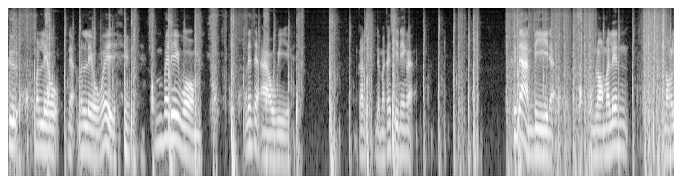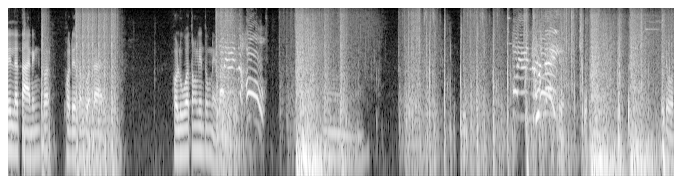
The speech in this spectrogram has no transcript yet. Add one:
คือมันเร็วเนี่ยมันเร็วเว้ย ไม่ได้วอร์ม เล่นแต่ RV ก็เดี๋ยวมันก็ชินเองแหละ คือด่าน B เนี่ย ผมลองมาเล่น ลองเล่นแล้วตานึงก็พอเดินสำรวจได้ พอรู้ว่าต้องเล่นตรงไหนบ้างอืมปึ๊บโอเคไม่โดน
